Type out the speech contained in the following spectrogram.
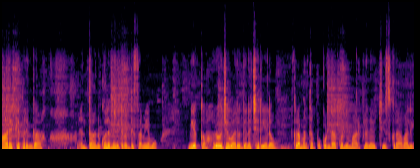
ఆరోగ్యపరంగా ఎంతో అనుకూలమైనటువంటి సమయము మీ యొక్క రోజువారు దినచర్యలో క్రమం తప్పకుండా కొన్ని మార్పులు అనేవి తీసుకురావాలి.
